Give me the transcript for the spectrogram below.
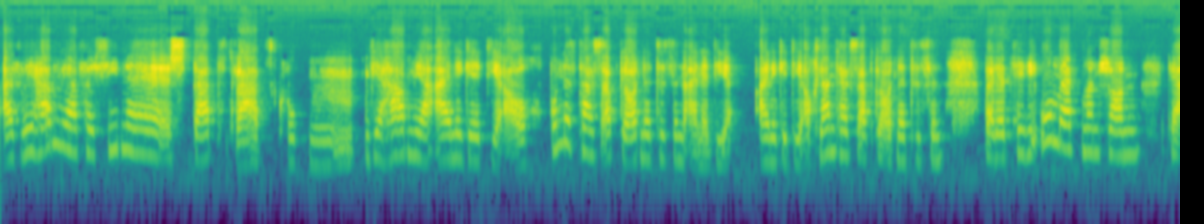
Also wir haben ja verschiedene Stadtratsgruppen. Wir haben ja einige, die auch Bundestagsabgeordnete sind, eine, die einige, die auch Landtagsabgeordnete sind. Bei der CDU merkt man schon, der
